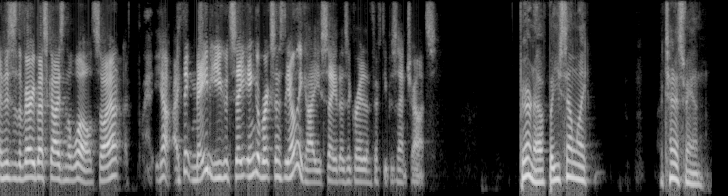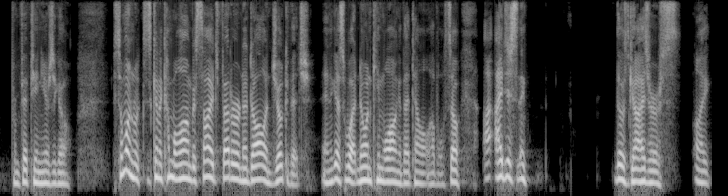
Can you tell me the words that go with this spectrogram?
and this is the very best guys in the world. So I don't. Yeah, I think maybe you could say Ingebrigtsen's the only guy you say there's a greater than 50% chance. Fair enough, but you sound like a tennis fan from 15 years ago. Someone is going to come along besides Federer, Nadal, and Djokovic. And guess what? No one came along at that talent level. So I, I just think those guys are like,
